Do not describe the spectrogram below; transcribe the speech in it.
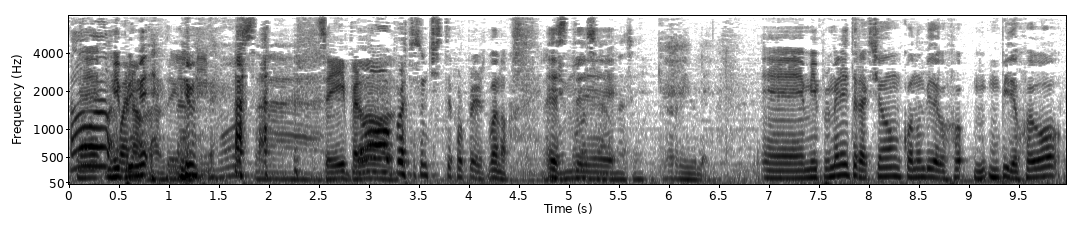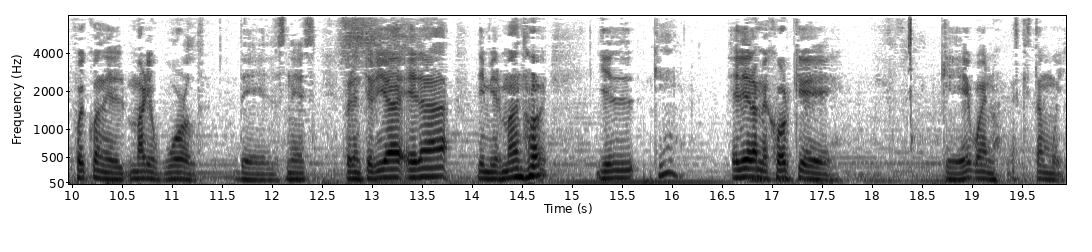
Eh, mi bueno, primer-. Sí, No, perdón. pero este es un chiste por players. Bueno, La este. mimosa. Qué horrible. Eh, mi primera interacción con un videojuego, un videojuego fue con el Mario World del SNES. Pero en teoría era de mi hermano y él. ¿Qué? Él era mejor que. Que, bueno, es que está muy.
